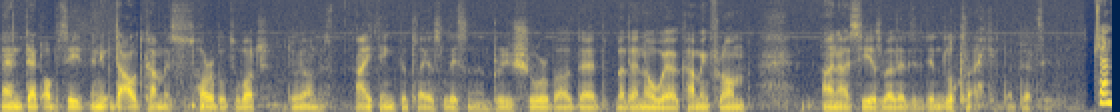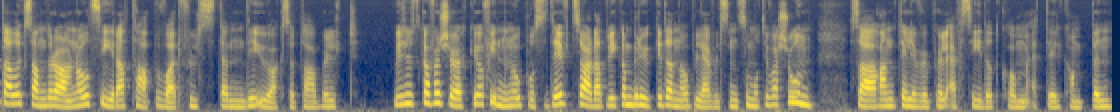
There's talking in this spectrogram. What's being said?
And that obviously, and the outcome is horrible to watch, to be honest. I think the players listen. I'm pretty sure about that, but I know where I'm coming from. And I see as well that it didn't look like it, but that's it. Trent Alexander Arnold sier at tapet var fullstendig uakseptabelt. Hvis vi skal forsøke å finne noe positivt, så er det at vi kan bruke denne opplevelsen som motivasjon, sa han til liverpoolfc.com etter kampen.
